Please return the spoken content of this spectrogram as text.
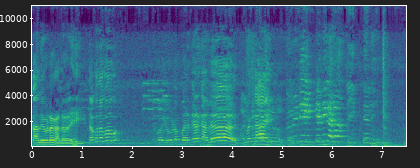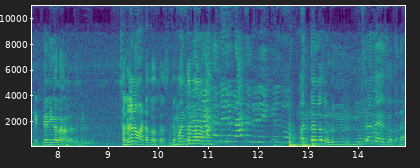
काल एवढा घाला हे दाखव दाखव दाखव. एवढं बर्गर घाल तुला काय. एकट्याने कला घाला तुम्ही. सगळ्यांना वाटत होतास ते मंथनला मंथनला सोडून दुसऱ्यांदा यायचं होतं ना?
